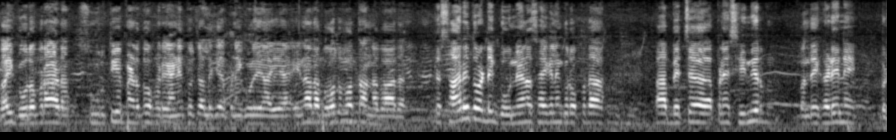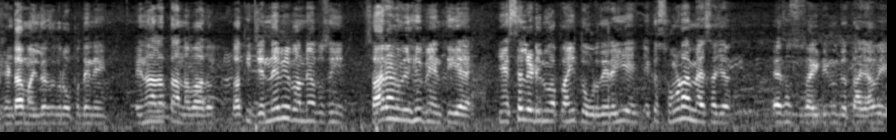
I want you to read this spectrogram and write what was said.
ਬਾਈ ਗੁਰਬਰਾੜ ਸੂਰਤੀਏ ਪਿੰਡ ਤੋਂ ਹਰਿਆਣੇ ਤੋਂ ਚੱਲ ਕੇ ਆਪਣੇ ਕੋਲੇ ਆਏ ਆ। ਇਹਨਾਂ ਦਾ ਬਹੁਤ ਬਹੁਤ ਧੰਨਵਾਦ। ਤੇ ਸਾਰੇ ਤੁਹਾਡੇ ਗੋਨਿਆਂ ਗੋਨਿਆਣਾ ਸਾਈਕਲਿੰਗ ਗਰੁੱਪ ਦਾ, ਆ ਵਿੱਚ ਆਪਣੇ ਸੀਨੀਅਰ ਬੰਦੇ ਖੜੇ ਨੇ, ਬਠਿੰਡਾ ਮਾਈਲਰਸ ਗਰੁੱਪ ਦੇ ਨੇ। ਇਹਨਾਂ ਦਾ ਧੰਨਵਾਦ। ਬਾਕੀ ਜਿੰਨੇ ਵੀ ਬੰਦੇ ਹੋ ਤੁਸੀਂ, ਸਾਰਿਆਂ ਨੂੰ ਇਹੀ ਬੇਨਤੀ ਹੈ ਕਿ ਇਸ ਲੜੀ ਨੂੰ ਆਪਾਂ ਹੀ ਤੋੜਦੇ ਰਹੀਏ। ਇੱਕ ਸੋਹਣਾ ਮੈਸੇਜ ਇਸ ਸੁਸਾਇਟੀ ਨੂੰ ਦਿੱਤਾ ਜਾਵੇ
